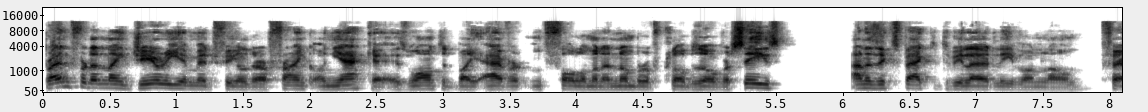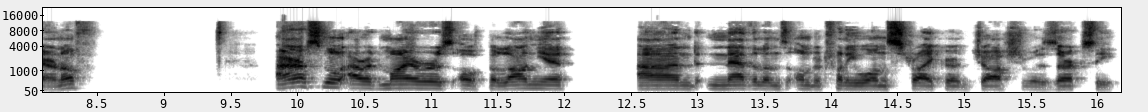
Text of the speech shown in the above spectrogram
Brentford and Nigeria midfielder Frank Onyeka is wanted by Everton, Fulham, and a number of clubs overseas and is expected to be allowed leave on loan. Fair enough. Arsenal are admirers of Bologna and Netherlands under 21 striker Joshua Zirkzee.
